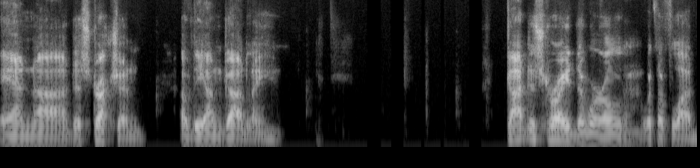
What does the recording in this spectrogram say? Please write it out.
and uh, destruction of the ungodly. God destroyed the world with a flood,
